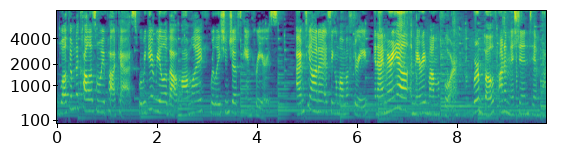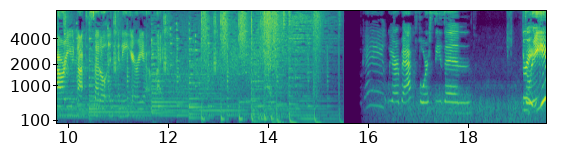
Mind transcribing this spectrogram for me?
Welcome to Call Us We podcast, where we get real about mom life, relationships, and careers. I'm Tiana, a single mom of three. And I'm Ariel, a married mom of four. We're both on a mission to empower you not to settle in any area of life. Okay, we are back for season three,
